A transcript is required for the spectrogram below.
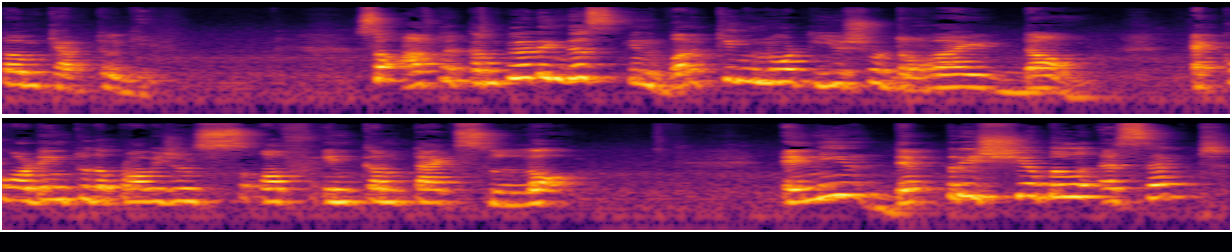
term capital gain. So after computing this in working note you should write down according to the provisions of income tax law any depreciable asset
